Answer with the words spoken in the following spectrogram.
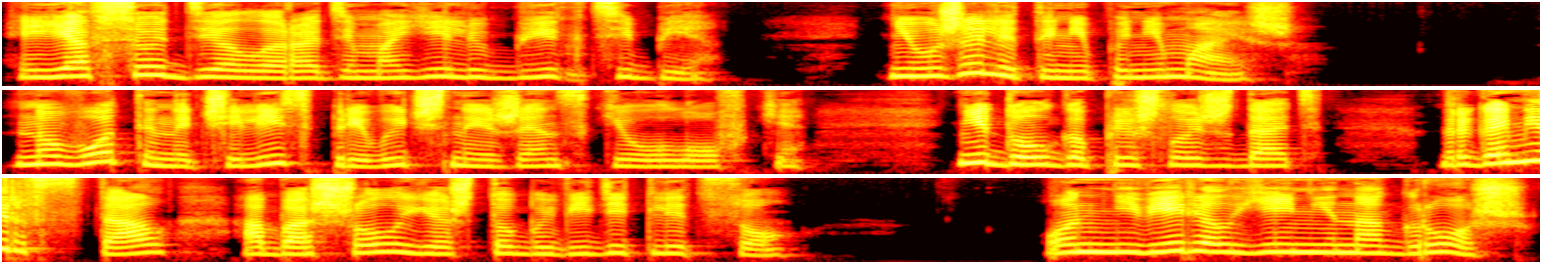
И я все делала ради моей любви к тебе. Неужели ты не понимаешь? Но вот и начались привычные женские уловки. Недолго пришлось ждать. Драгомир встал, обошел ее, чтобы видеть лицо. Он не верил ей ни на грош.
